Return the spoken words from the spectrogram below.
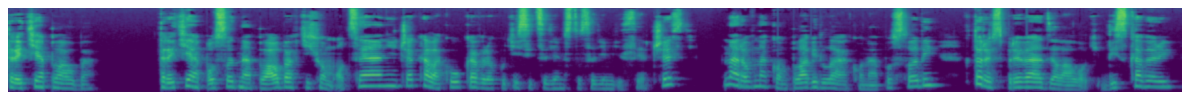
Tretia plavba Tretia a posledná plavba v Tichom oceáne čakala Kúka v roku 1776 na rovnakom plavidle ako naposledy, ktoré sprevádzala loď Discovery,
